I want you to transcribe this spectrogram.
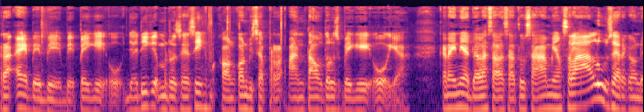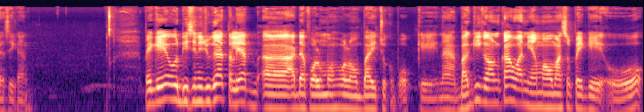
Eh BBB PGO. Jadi menurut saya sih kawan-kawan bisa pantau terus PGO ya. Karena ini adalah salah satu saham yang selalu saya rekomendasikan. PGO di sini juga terlihat uh, ada volume-volume buy cukup oke. Okay. Nah, bagi kawan-kawan yang mau masuk PGO,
